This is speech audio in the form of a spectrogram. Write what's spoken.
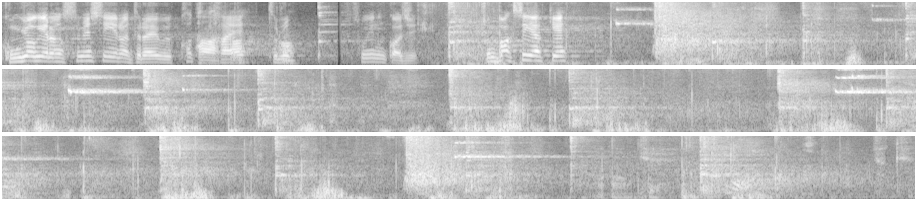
공격이랑 스매싱이랑 드라이브 컷 다, 다해 다? 들어 어. 속이는까지 좀 빡세게 할게 아, 오케이. 오케이, 오케이.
